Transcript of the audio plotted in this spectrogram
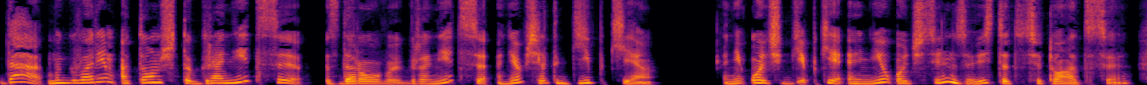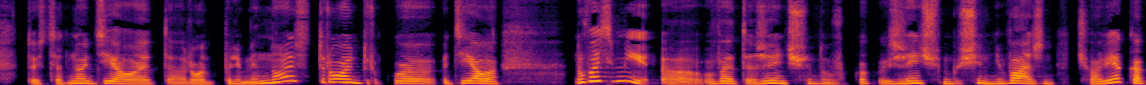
Да, мы говорим о том, что границы, здоровые границы, они вообще-то гибкие. Они очень гибкие, и они очень сильно зависят от ситуации. То есть одно дело — это род племенной строй, другое дело ну, возьми э, в это женщину, в как, женщину, мужчину, неважно, человека,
